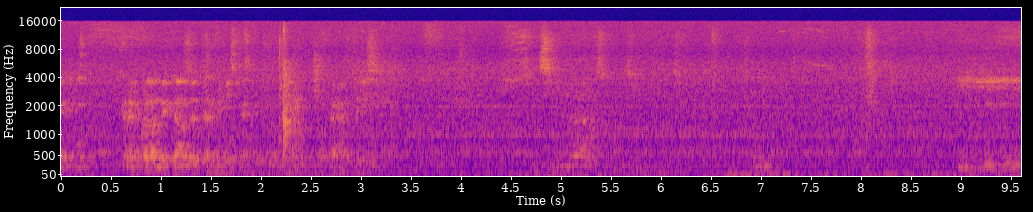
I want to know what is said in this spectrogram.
qué, qué recuerdan de casos determinista? ¿Qué es lo que lo caracteriza? Sensibilidad a las condiciones. ¿Y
